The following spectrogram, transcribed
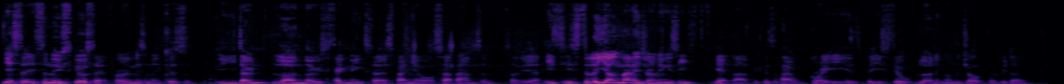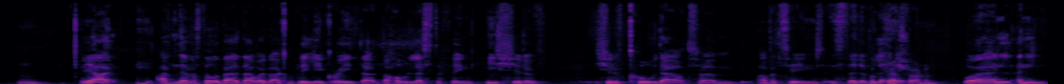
Yes, it's a new skill set for him, isn't it? Because you don't learn those techniques at Espanyol or Southampton. So yeah, he's he's still a young manager. I think it's easy to forget that because of how great he is, but he's still learning on the job every day. Yeah, I, I've never thought about it that way, but I completely agree that the whole Leicester thing, he should have should have called out um, other teams instead of Put letting pressure it, on them. Well, and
